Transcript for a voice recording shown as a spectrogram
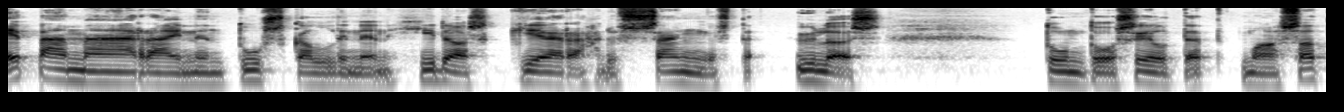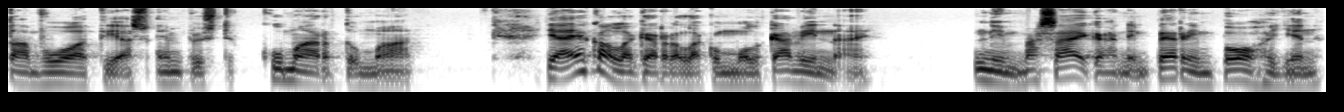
epämääräinen, tuskallinen, hidas kierähdys sängystä ylös. Tuntuu siltä, että mä oon satavuotias, en pysty kumartumaan. Ja ekalla kerralla, kun mulla kävi näin, niin mä säikähdin perin pohjin.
